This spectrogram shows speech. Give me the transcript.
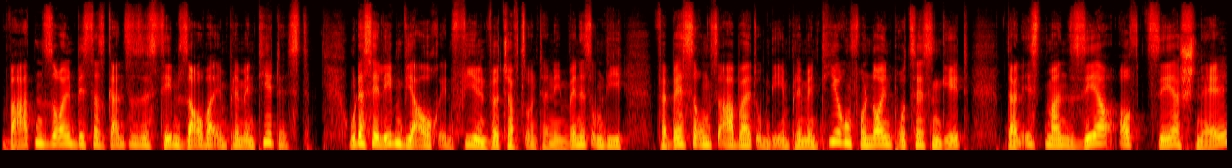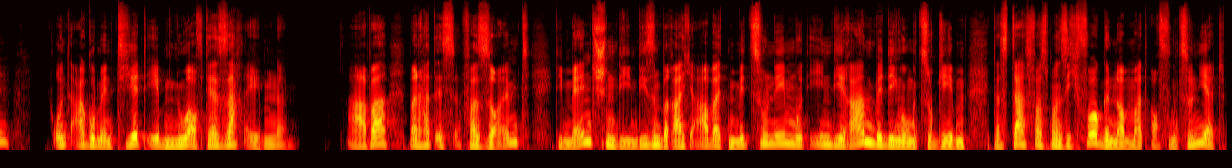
warten sollen, bis das ganze System sauber implementiert ist. Und das erleben wir auch in vielen Wirtschaftsunternehmen. Wenn es um die Verbesserungsarbeit, um die Implementierung von neuen Prozessen geht, dann ist man sehr oft sehr schnell und argumentiert eben nur auf der Sachebene. Aber man hat es versäumt, die Menschen, die in diesem Bereich arbeiten, mitzunehmen und ihnen die Rahmenbedingungen zu geben, dass das, was man sich vorgenommen hat, auch funktioniert.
